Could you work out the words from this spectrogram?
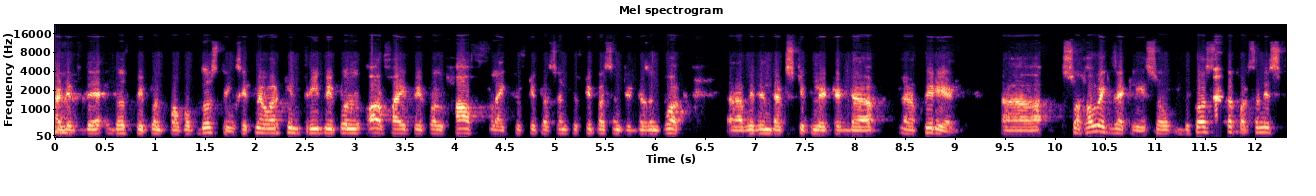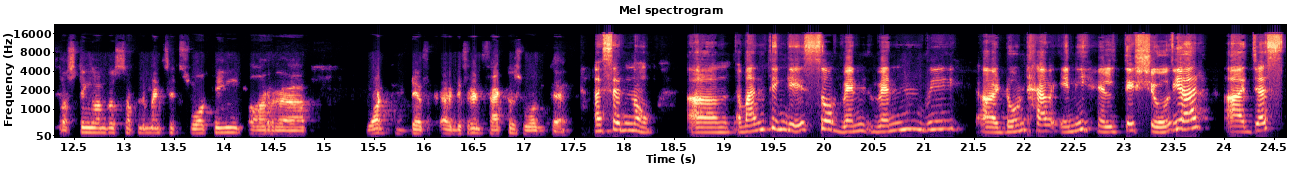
and if they, those people pop up those things. It may work in three people or five people half like 50% 50% it doesn't work uh, within that stipulated uh, uh, period uh, so how exactly so because the person is trusting on those supplements it's working or uh, what def- different factors work there I said no. Um, one thing is so when when we uh, don't have any health issues, we are uh, just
